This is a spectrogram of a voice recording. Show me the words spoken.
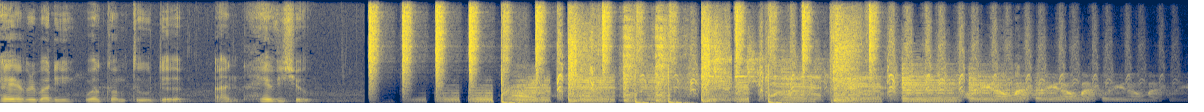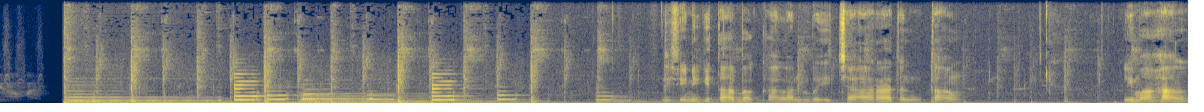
Hey everybody, welcome to the Unheavy Show. Di sini kita bakalan berbicara tentang lima hal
